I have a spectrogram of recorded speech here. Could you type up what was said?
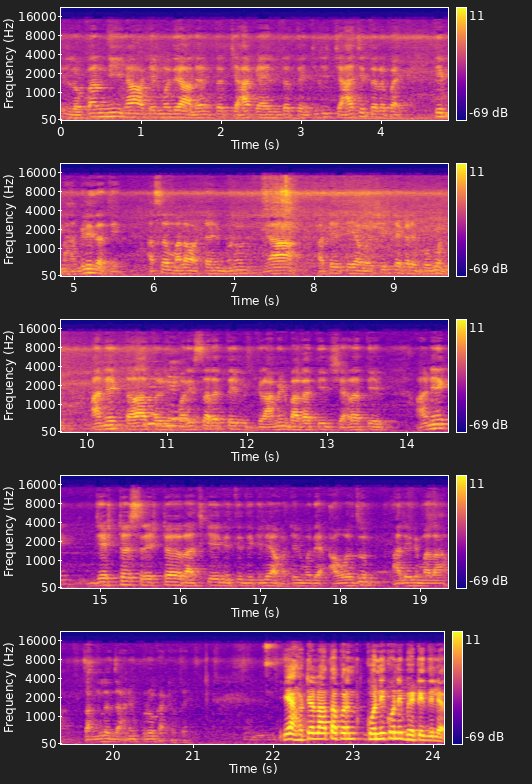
लोकांनी ह्या हॉटेलमध्ये आल्यानंतर चहा प्यायल्यानंतर त्यांची जी चहाची तलप आहे ती भागली जाते. असं मला वाटतं आणि म्हणून या हॉटेलच्या या वैशिष्ट्याकडे बघून अनेक तळातळी परिसरातील ग्रामीण भागातील शहरातील अनेक ज्येष्ठ श्रेष्ठ राजकीय नेते देखील या हॉटेलमध्ये आवर्जून आलेले मला चांगलं जाणीवपूर्वक आठवत आहे या हॉटेलला आतापर्यंत कोणी कोणी भेटी दिल्यात?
